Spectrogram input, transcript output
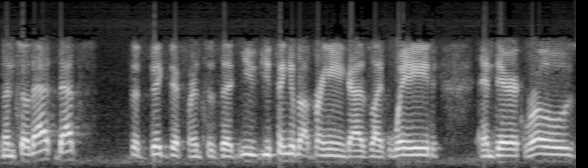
And so that, that's the big difference is that you, you think about bringing in guys like Wade and Derrick Rose,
